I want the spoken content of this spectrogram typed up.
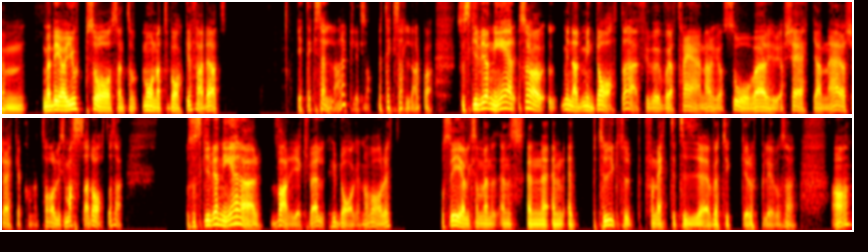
Um, men det jag har gjort så sen månad tillbaka för det är att ett Excel-ark. Liksom. Ett Excel-ark bara. Så skriver jag ner så har mina, min data där för vad jag tränar, hur jag sover, hur jag käkar, när jag käkar, kommentarer, liksom massa data. Så här. Och så skriver jag ner här varje kväll hur dagen har varit. Och så ger jag liksom en, en, en, en, ett betyg typ från 1 till 10 vad jag tycker och upplever. Och så här. Ja.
